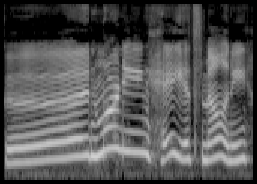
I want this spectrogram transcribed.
Good morning. Hey, it's Melanie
